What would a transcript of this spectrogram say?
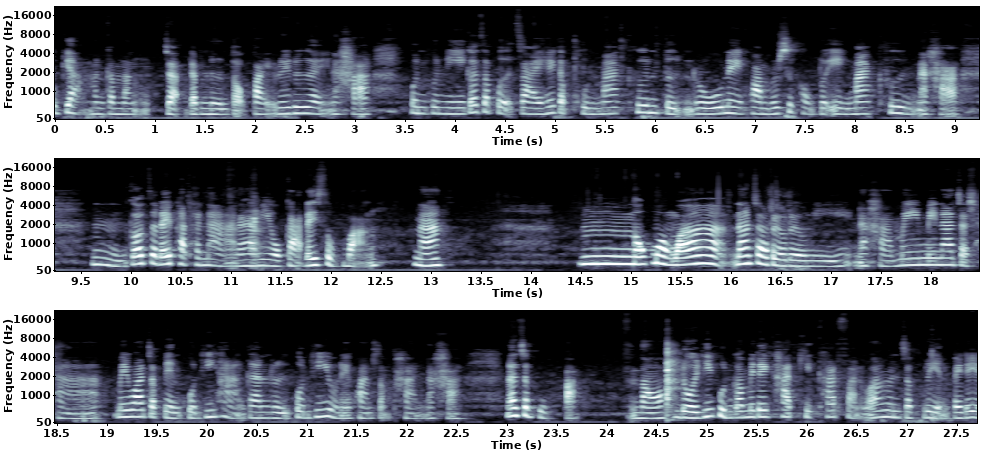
ทุกอย่างมันกำลังจะดำเนินต่อไปเรื่อยๆนะคะ คนคนนี้ก็จะเปิดใจให้กับคุณมากขึ้น ตื่นรู้ในความรู้สึกของตัวเองมากขึ้นนะคะ อืมก็จะได้พัฒนานะคะ มีโอกาสได้สมหวังนะอืมนกมองว่าน่าจะเร็วๆนี้นะคะ ไม่ไม่น่าจะช้า ไม่ว่าจะเป็นคนที่ห่างกันหรือคนที่อยู่ในความสัมพันธ์นะคะ น่าจะปรับปับ เนาะโดยที่คุณก็ไม่ได้คาดคิดคาดฝันว่ามันจะเปลี่ยนไปได้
